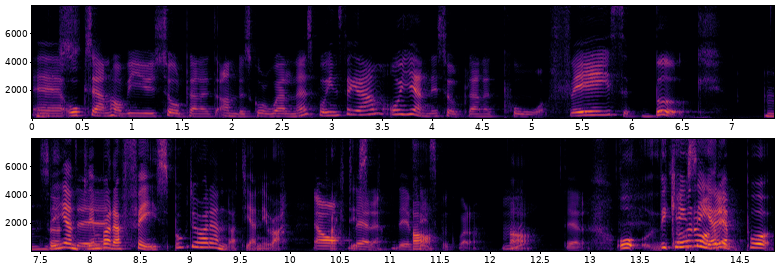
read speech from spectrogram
Eh, och sen har vi ju soulplanet underscore wellness på Instagram och Jenny Soulplanet på Facebook. Mm, det är egentligen eh, bara Facebook du har ändrat Jenny va? Ja, Faktiskt. det är det. Det är Facebook ja. bara. Mm. Ja. Det är det. Och vi kan så ju säga det på,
